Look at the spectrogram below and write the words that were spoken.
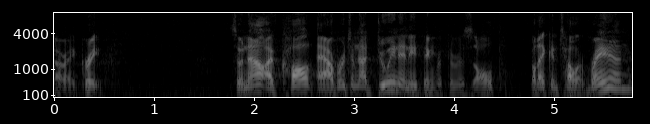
All right, great. So now I've called average. I'm not doing anything with the result, but I can tell it ran,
